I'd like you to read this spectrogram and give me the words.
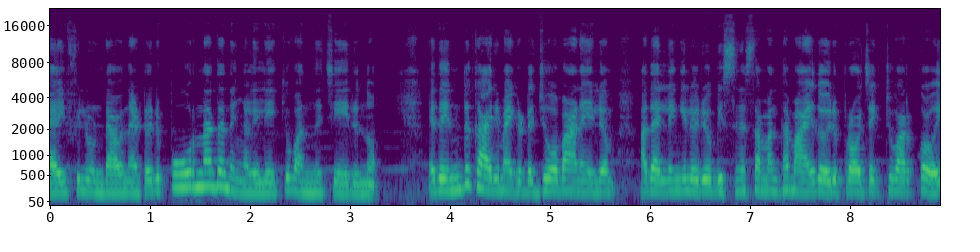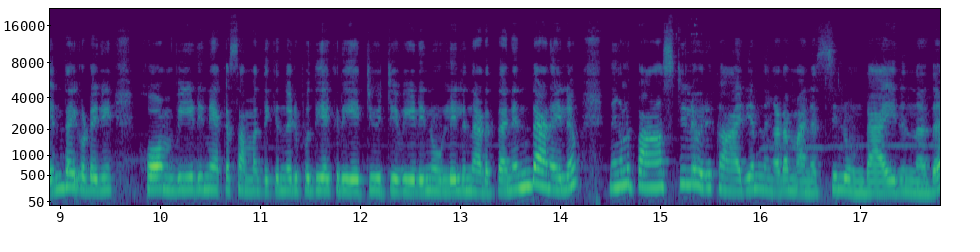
ലൈഫിൽ ഉണ്ടാവുന്നതായിട്ട് ഒരു പൂർണത നിങ്ങളിലേക്ക് വന്നു ചേരുന്നു. ഇത് എന്ത് കാര്യമായിക്കോട്ടെ ജോബാണേലും അതല്ലെങ്കിൽ ഒരു ബിസിനസ് സംബന്ധമായതോ ഒരു പ്രോജക്റ്റ് വർക്കോ എന്തായിക്കോട്ടെ ഇനി ഹോം വീടിനെയൊക്കെ സംബന്ധിക്കുന്ന ഒരു പുതിയ ക്രിയേറ്റിവിറ്റി വീടിനുള്ളിൽ നടത്താൻ എന്താണേലും നിങ്ങൾ പാസ്റ്റിലെ ഒരു കാര്യം നിങ്ങളുടെ മനസ്സിലുണ്ടായിരുന്നത്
